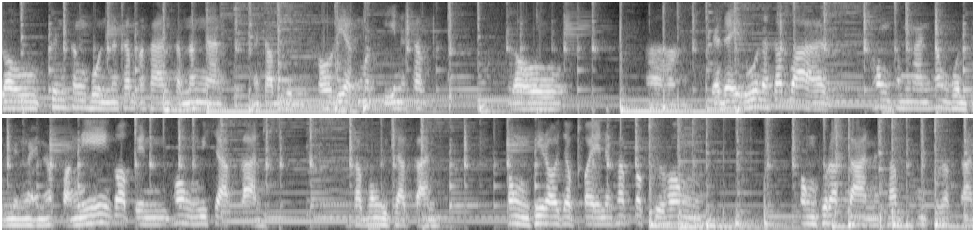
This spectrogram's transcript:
เราขึ้นข้างบนนะครับ อาคารสำนักงงานนะครับเห็นเขาเรียกเมื่อกี้นะครับ เราอ่าจะได้รู้นะครับว่าห้องทำงานข้างบนเป็นยังไงนะ ฝั่งนี้ก็เป็นห้องวิชาการนะครับห้องวิชาการ ห้องที่เราจะไปนะครับก็คือห้องห้องธุรการนะครับห้องธุรการ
